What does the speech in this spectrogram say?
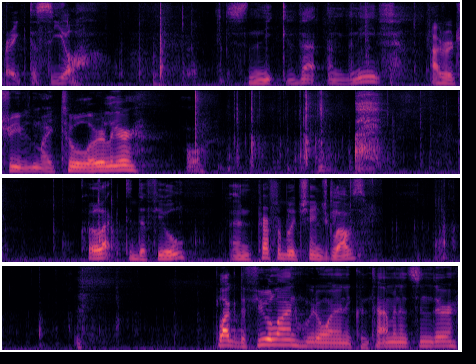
break the seal. Sneak that underneath. I retrieved my tool earlier. Oh. Collect the fuel and preferably change gloves. Plug the fuel line, we don't want any contaminants in there.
